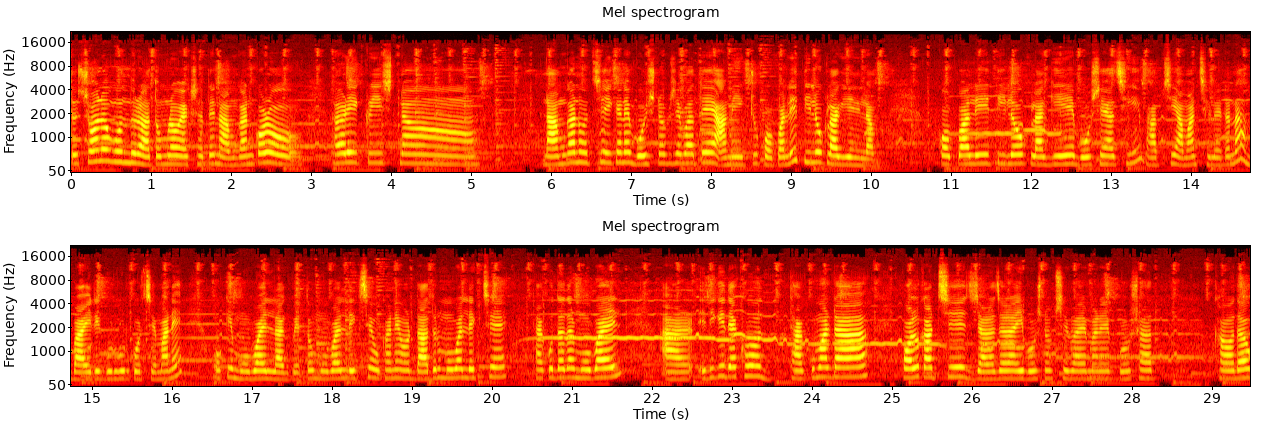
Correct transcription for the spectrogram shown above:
তো চলো বন্ধুরা, তোমরাও একসাথে নাম গান করো। হরে কৃষ্ণ। নাম গান হচ্ছে এখানে বৈষ্ণব সেবাতে। আমি একটু কপালে তিলক লাগিয়ে নিলাম। কপালে তিলক লাগিয়ে বসে আছি। ভাবছি আমার ছেলেটা না বাইরে গুড়গুড় করছে। মানে ওকে মোবাইল লাগবে। তো মোবাইল দেখছে, ওখানে ওর দাদুর মোবাইল দেখছে ঠাকুর দাদার মোবাইল। আর এদিকে দেখো ঠাকুমাটা ফল কাটছে, যারা যারা এই বৈষ্ণব সেবায় মানে প্রসাদ খাওয়া দাওয়া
